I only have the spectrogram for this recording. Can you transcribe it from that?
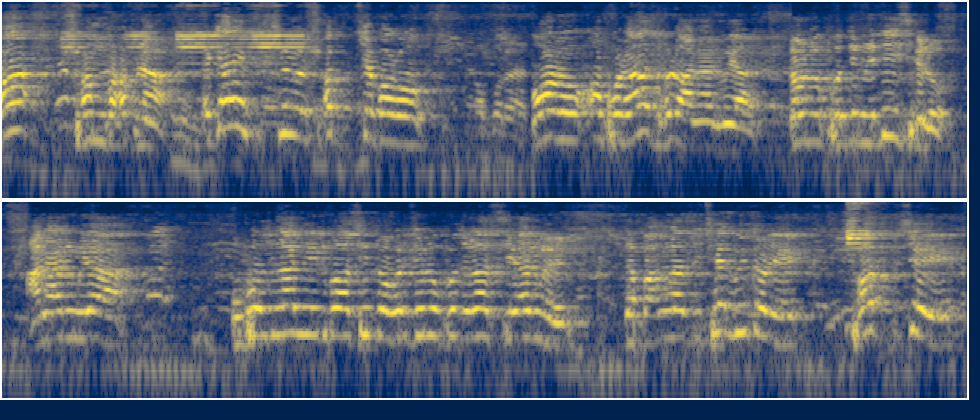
হওয়া সম্ভব না। এটাই ছিল সবচেয়ে বড় বড় অপরাধ হলো আনার মিয়ার জনপ্রতিনিধি ছিল। আনার মিয়া উপজেলা নির্বাচিত হয়েছিল উপজেলা চেয়ারম্যান তা বাংলাদেশের ভিতরে সবচেয়ে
